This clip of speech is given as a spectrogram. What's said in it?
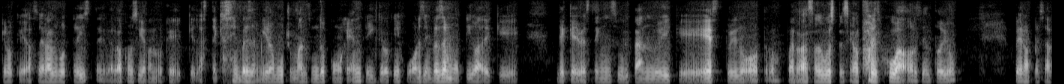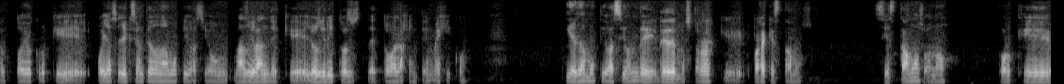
creo que hacer algo triste, ¿verdad? Considerando que, que el Azteca siempre se mira mucho más lindo con gente y creo que el jugador siempre se motiva de que, de que lo estén insultando y que esto y lo otro, ¿verdad? Es algo especial para el jugador, siento yo. Pero a pesar de todo, yo creo que hoy la selección tiene una motivación más grande que los gritos de toda la gente en México. Y es la motivación de, de demostrar que para qué estamos, si estamos o no. Porque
